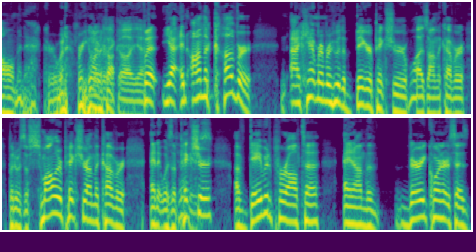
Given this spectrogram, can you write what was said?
almanac or whatever you want to call it, yeah. But yeah, and on the cover, I can't remember who the bigger picture was on the cover, but it was a smaller picture on the cover, and it was a picture of David Peralta, and on the very corner it says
